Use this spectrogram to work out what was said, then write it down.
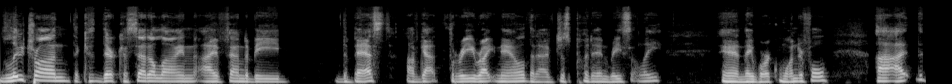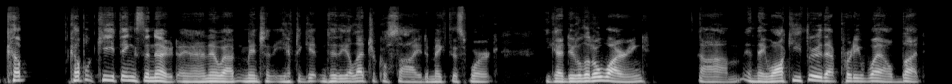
Lutron, the, their Caséta line, I've found to be the best. I've got three right now that I've just put in recently, and they work wonderful. Uh, a couple, couple key things to note, and I know I mentioned that you have to get into the electrical side to make this work. You got to do a little wiring, um, and they walk you through that pretty well. But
